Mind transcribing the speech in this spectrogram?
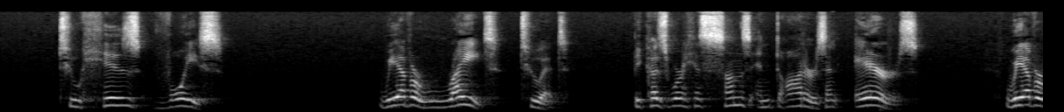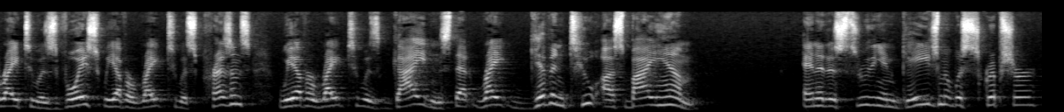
to his voice. We have a right to it because we're his sons and daughters and heirs. We have a right to his voice. We have a right to his presence. We have a right to his guidance, that right given to us by him. And it is through the engagement with Scripture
